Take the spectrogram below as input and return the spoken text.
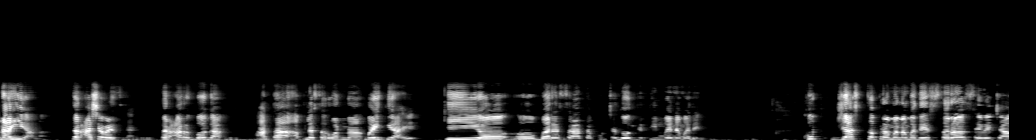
नाही आला तर अशा वेळेस काय? तर अरे बघा आता आपल्या सर्वांना माहिती आहे की बऱ्याचशा बऱ्याचसा आता पुढच्या दोन ते तीन महिन्यामध्ये खूप जास्त प्रमाणामध्ये सरळ सेवेच्या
